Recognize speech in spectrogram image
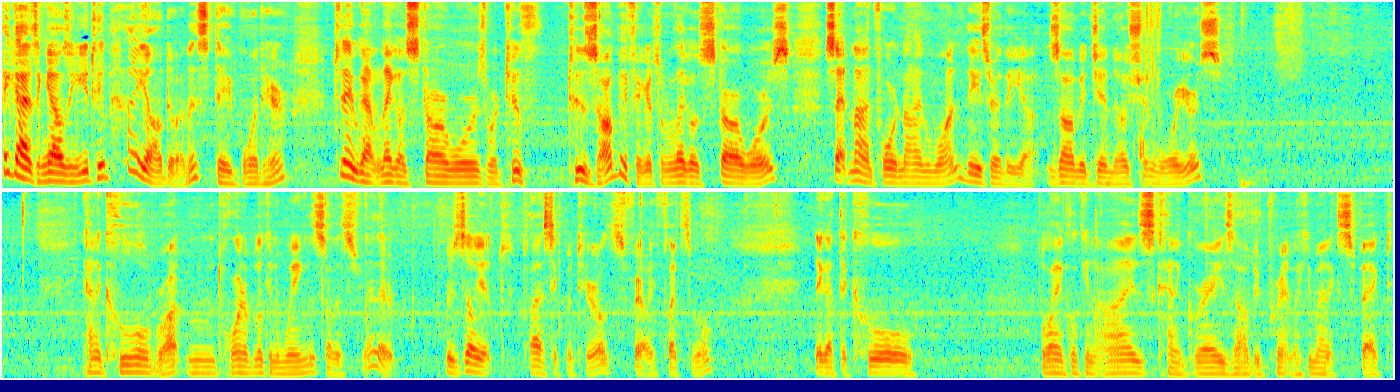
Hey guys and gals on YouTube, how y'all doing? This is Dave Boyd here. Today we've got Lego Star Wars, or two two zombie figures from Lego Star Wars, set 9491. These are the uh, zombie Geonosian warriors. Kind of cool, rotten, torn up looking wings on this rather resilient plastic material. It's fairly flexible. They got the cool blank looking eyes, kind of gray zombie print like you might expect.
